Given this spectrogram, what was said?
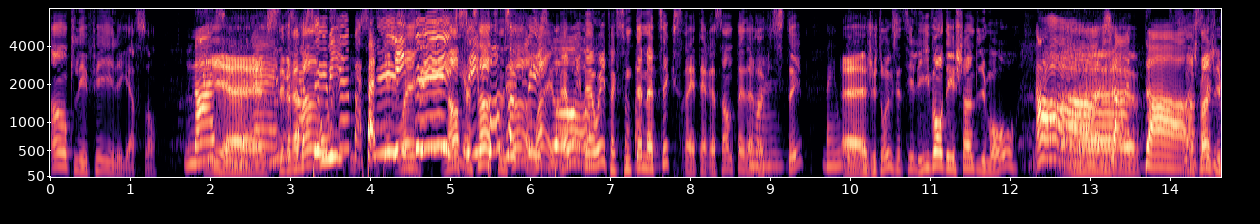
entre les filles et les garçons. Non, c'est euh, vrai. c'est vraiment- c'est Oui, vrai, parce parce que que les Ouais. filles, non, c'est c'est ça, pas c'est comme ça. les Ouais, gars. ben oui, ben oui. Fait que c'est une thématique qui serait intéressante peut-être à Ouais. revisiter. Ben oui. Euh, j'ai trouvé que vous étiez les Yvon Deschamps de l'humour. Ah, Euh, j'adore. Franchement, j'ai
